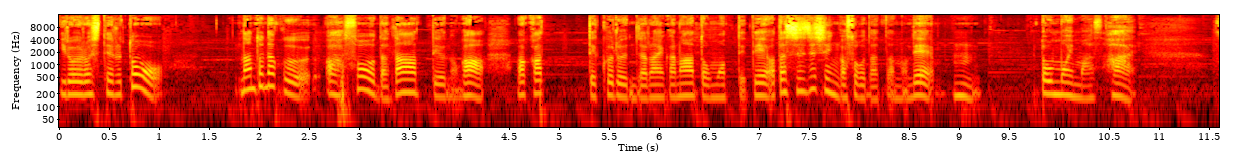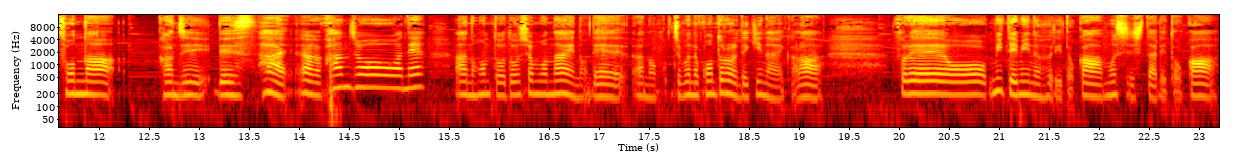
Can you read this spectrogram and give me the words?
いろいろしてるとなんとなくあそうだなっていうのが分かってくるんじゃないかなと思ってて私自身がそうだったのでうんと思います。はい。そんな感じです。はい。なんか感情はねあの本当どうしようもないのであの自分でコントロールできないからそれを見て見ぬふりとか無視したりとか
